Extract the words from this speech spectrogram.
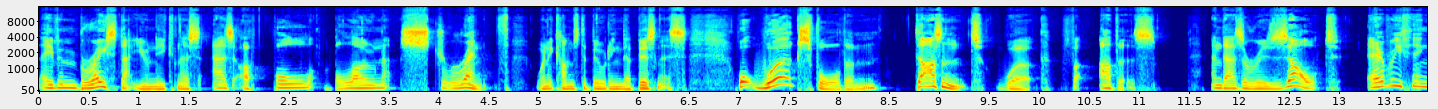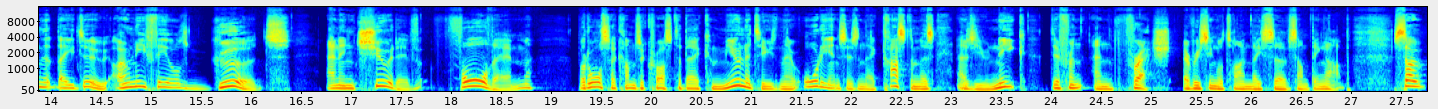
they've embraced that uniqueness as a full blown strength when it comes to building their business. What works for them doesn't work for others. And as a result, everything that they do only feels good and intuitive for them, but also comes across to their communities and their audiences and their customers as unique, different, and fresh every single time they serve something up. So,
